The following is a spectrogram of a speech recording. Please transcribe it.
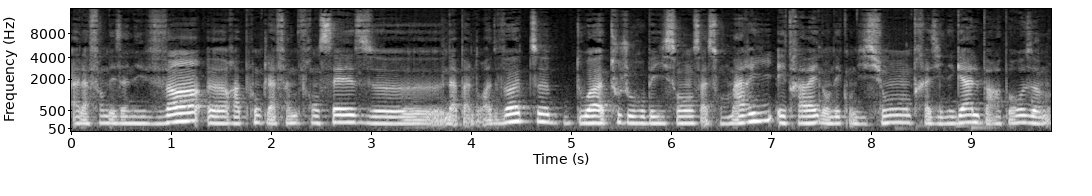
À la fin des années 20, euh, rappelons que la femme française euh, n'a pas le droit de vote, doit toujours obéissance à son mari et travaille dans des conditions très inégales par rapport aux hommes.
